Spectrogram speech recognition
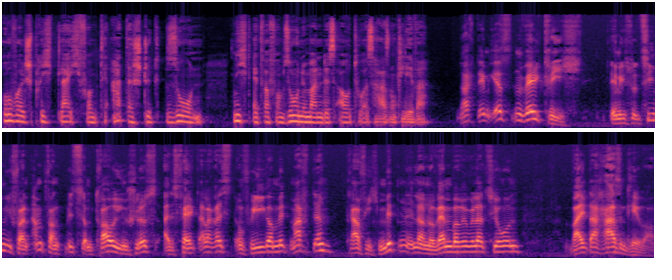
Rowold spricht gleich vom Theaterstück Sohn, nicht etwa vom Sohnemann des Autors Hasenklever. Nach dem Ersten Weltkrieg, den ich so ziemlich von Anfang bis zum traurigen Schluss als Feldarrest und Flieger mitmachte, traf ich mitten in der Novemberrevolution Walter Hasenklever.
